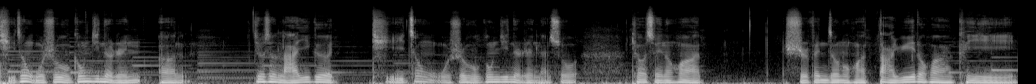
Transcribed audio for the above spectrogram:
体重五十五公斤的人，呃，就是拿一个体重五十五公斤的人来说，跳绳的话，十分钟的话，大约的话可以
